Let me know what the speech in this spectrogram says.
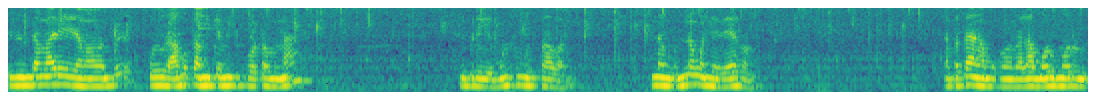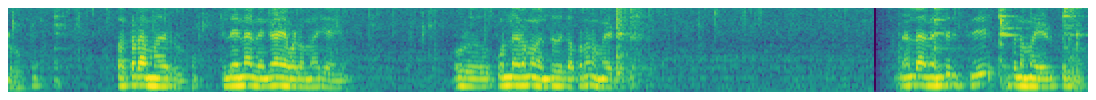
இது இந்த மாதிரி நம்ம வந்து ஒரு அமுக்கு அமுக்கி அமுக்கி போட்டோம்னா இப்படி முழுசு முழுசாக வரும். இன்னும் இன்னும் கொஞ்சம் வேகணும். அப்போ தான் நமக்கு நல்லா மொறு மொறுன்னு இருக்கும். பக்கடா மாதிரி இருக்கும். இல்லைன்னா வெங்காய வடை மாதிரி ஆகிடும் ஒரு பொன்னிறமாக வெந்ததுக்கப்புறம் நம்ம எடுப்போம் நல்லா வெந்துருச்சு. இப்போ நம்ம எடுத்துருவோம்.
